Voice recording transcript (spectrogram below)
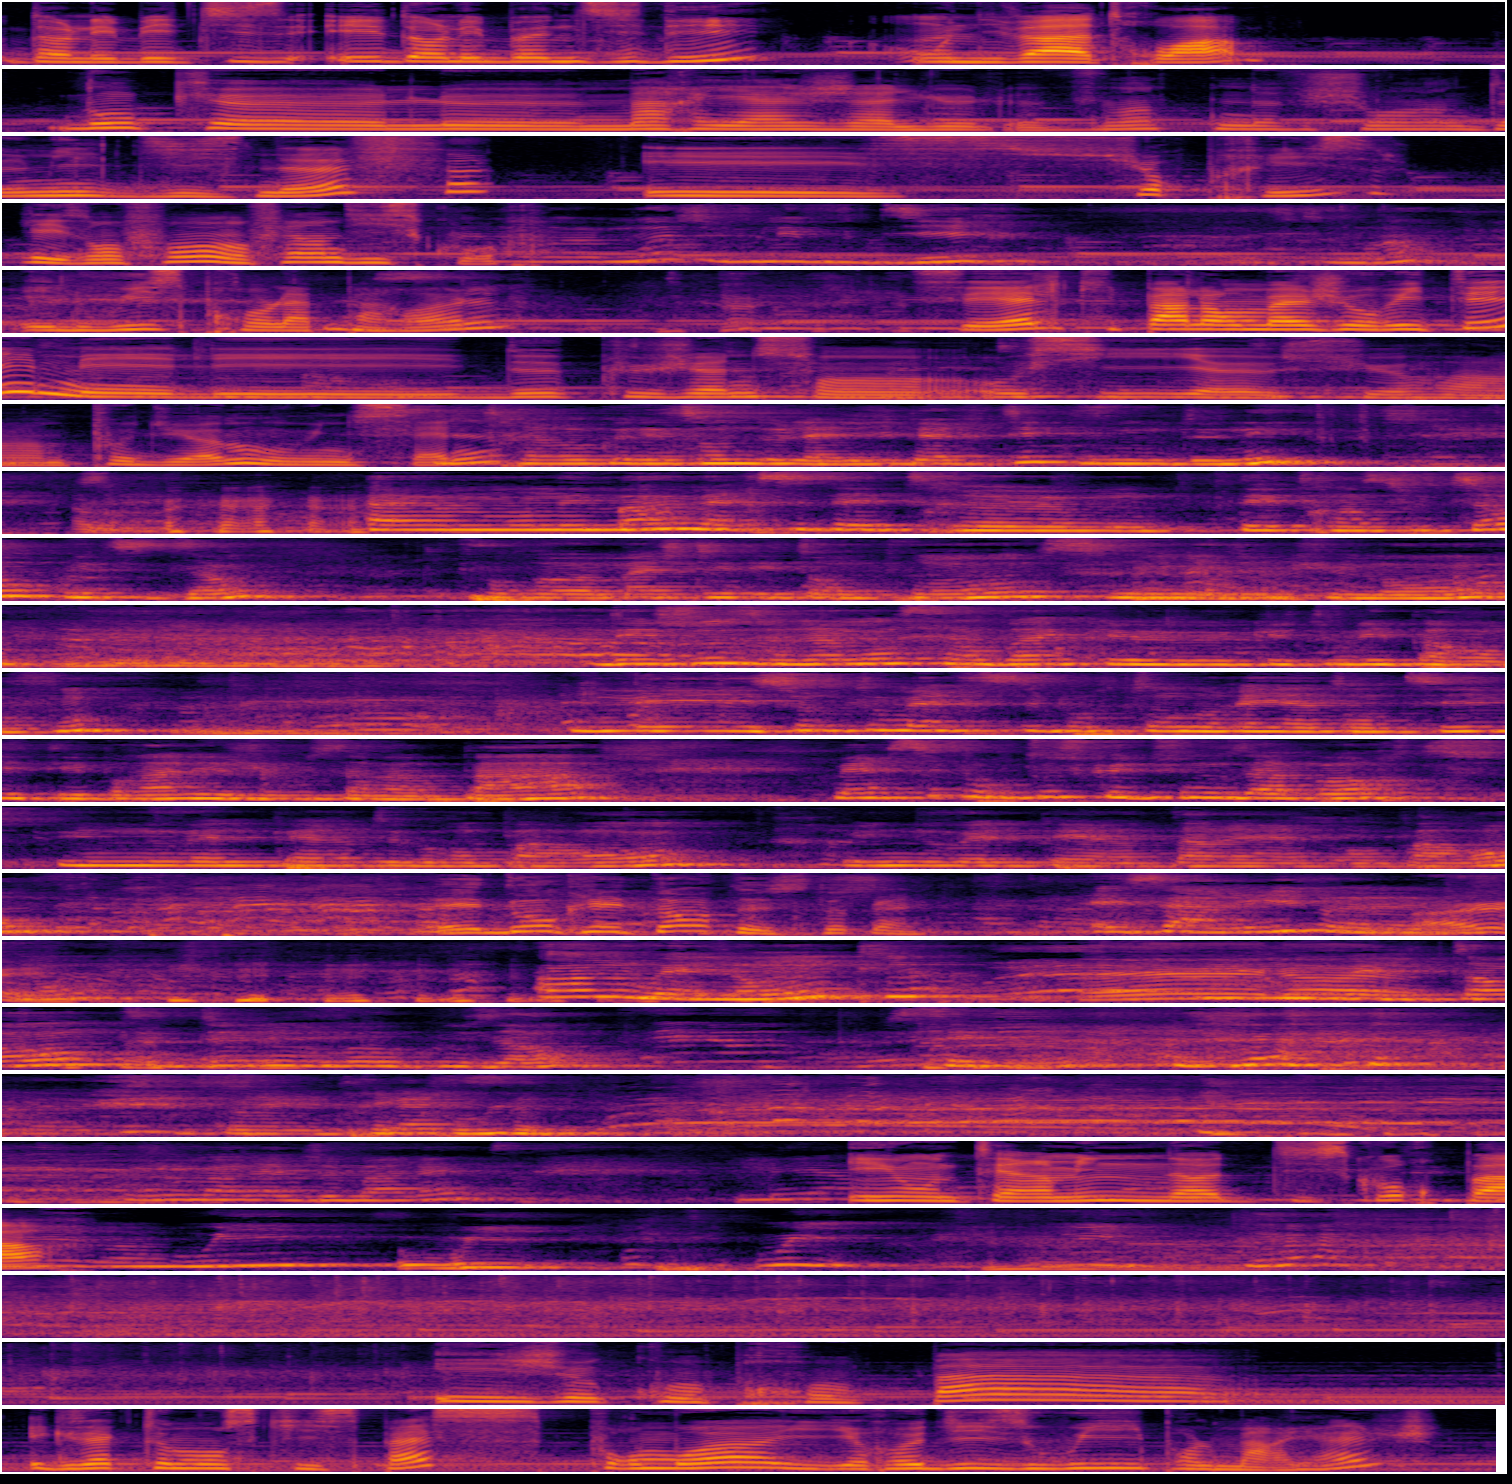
dans les bêtises et dans les bonnes idées, on y va à trois donc euh, le mariage a lieu le 29 juin 2019 et surprise, les enfants ont fait un discours. Euh, moi je voulais vous dire, et Louise prend la parole. C'est elle qui parle en majorité, mais les deux plus jeunes sont aussi euh, sur un podium ou une scène. Je suis très reconnaissante de la liberté que vous me donnez. mon Emma, merci d'être un soutien au quotidien pour euh, m'acheter des tampons, signer mes documents. Des choses vraiment sympas que, que, tous les parents font. Mais surtout, merci pour ton oreille attentive et tes bras les jours où ça va pas. Merci pour tout ce que tu nous apportes. Une nouvelle paire de grands-parents, une nouvelle paire d'arrière-grands-parents. Et donc les tantes, s'il te plaît. Et ça arrive. Euh, bah Un nouvel oncle, une nouvelle tante, deux nouveaux cousins. C'est bon. très cool. je m'arrête, je m'arrête. Et on termine notre discours par Oui. Oui. Oui. Oui. Et je comprends pas exactement ce qui se passe. Pour moi, ils redisent oui pour le mariage.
